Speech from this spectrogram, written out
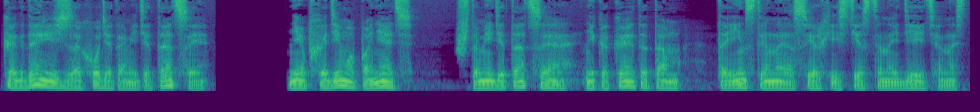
Когда речь заходит о медитации, необходимо понять, что медитация не какая-то там таинственная сверхъестественная деятельность,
